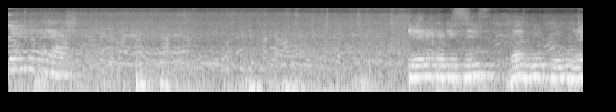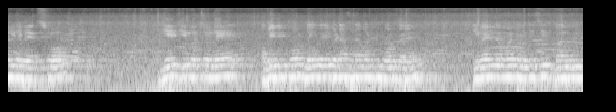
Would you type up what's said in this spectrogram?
Devika eleven twenty six two hundred metre back ये तीन बच्चों ने अभी रिपोर्ट नहीं मेरी बेटा फटाफट रिपोर्ट करें event number twenty six girls group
